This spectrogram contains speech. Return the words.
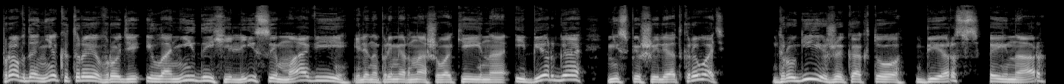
правда, некоторые, вроде Иланиды, Хелисы, Мавии или, например, нашего Кейна и Берга, не спешили открывать. Другие же, как то Берс, Эйнар,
